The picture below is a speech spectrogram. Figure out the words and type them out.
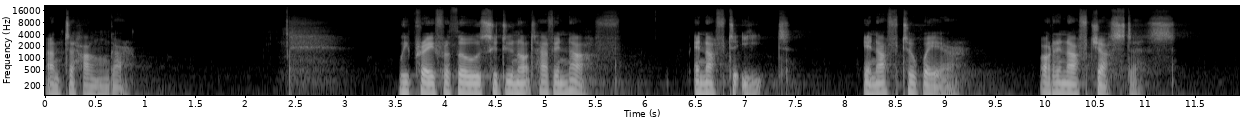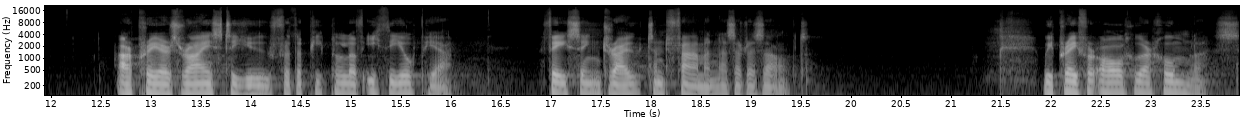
and to hunger. We pray for those who do not have enough enough to eat, enough to wear, or enough justice. Our prayers rise to you for the people of Ethiopia facing drought and famine as a result. We pray for all who are homeless.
